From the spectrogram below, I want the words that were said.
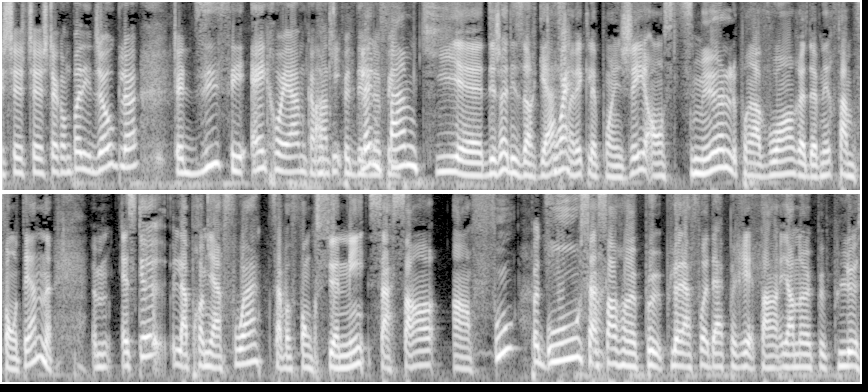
je, je, je te compte pas des jokes là. Je te le dis, c'est incroyable comment tu peux te Là, une développer. femme qui euh, déjà des orgasmes Ouais. avec le point G, on stimule pour avoir euh, devenir femme fontaine. Hum, Est-ce que la première fois que ça va fonctionner, ça sort en fou Pas du ou ça sort un peu? Puis là la fois d'après, il y en a un peu plus.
